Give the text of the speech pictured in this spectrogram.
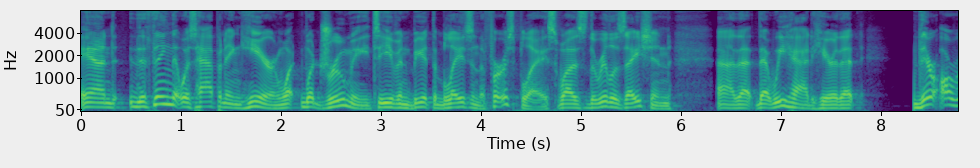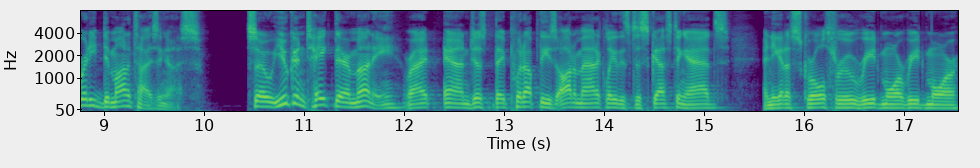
And the thing that was happening here and what, what drew me to even be at the Blaze in the first place was the realization uh, that, that we had here that they're already demonetizing us. So you can take their money, right? And just they put up these automatically, these disgusting ads and you got to scroll through, read more, read more.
